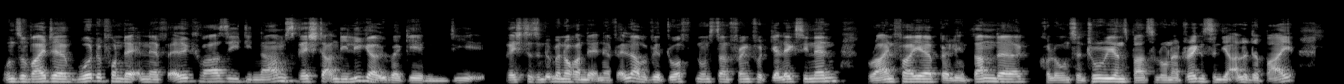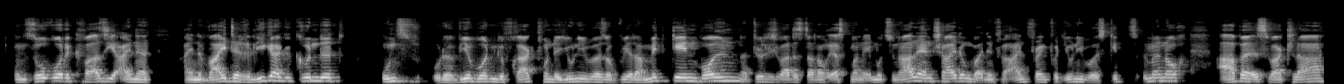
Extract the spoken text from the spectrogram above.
und so weiter, wurde von der NFL quasi die Namensrechte an die Liga übergeben. Die Rechte sind immer noch an der NFL, aber wir durften uns dann Frankfurt Galaxy nennen, Ryan Fire, Berlin Thunder, Cologne Centurions, Barcelona Dragons sind ja alle dabei. Und so wurde quasi eine eine weitere Liga gegründet. Uns oder wir wurden gefragt von der Universe, ob wir da mitgehen wollen. Natürlich war das dann auch erstmal eine emotionale Entscheidung, weil den Verein Frankfurt Universe gibt's immer noch. Aber es war klar,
